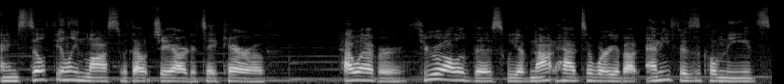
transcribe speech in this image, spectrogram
I am still feeling lost without JR to take care of. However, through all of this, we have not had to worry about any physical needs,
